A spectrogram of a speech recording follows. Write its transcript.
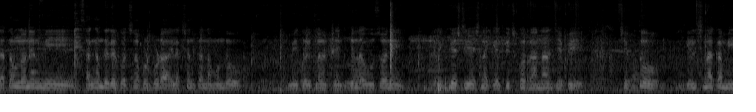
గతంలో నేను మీ సంఘం దగ్గరికి వచ్చినప్పుడు కూడా ఎలక్షన్ కన్నా ముందు మీతో ఇట్లా టెంట్ కింద కూర్చొని రిక్వెస్ట్ చేసిన గెలిపించుకోరాన్న అని చెప్పి చెప్తూ గెలిచినాక మీ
